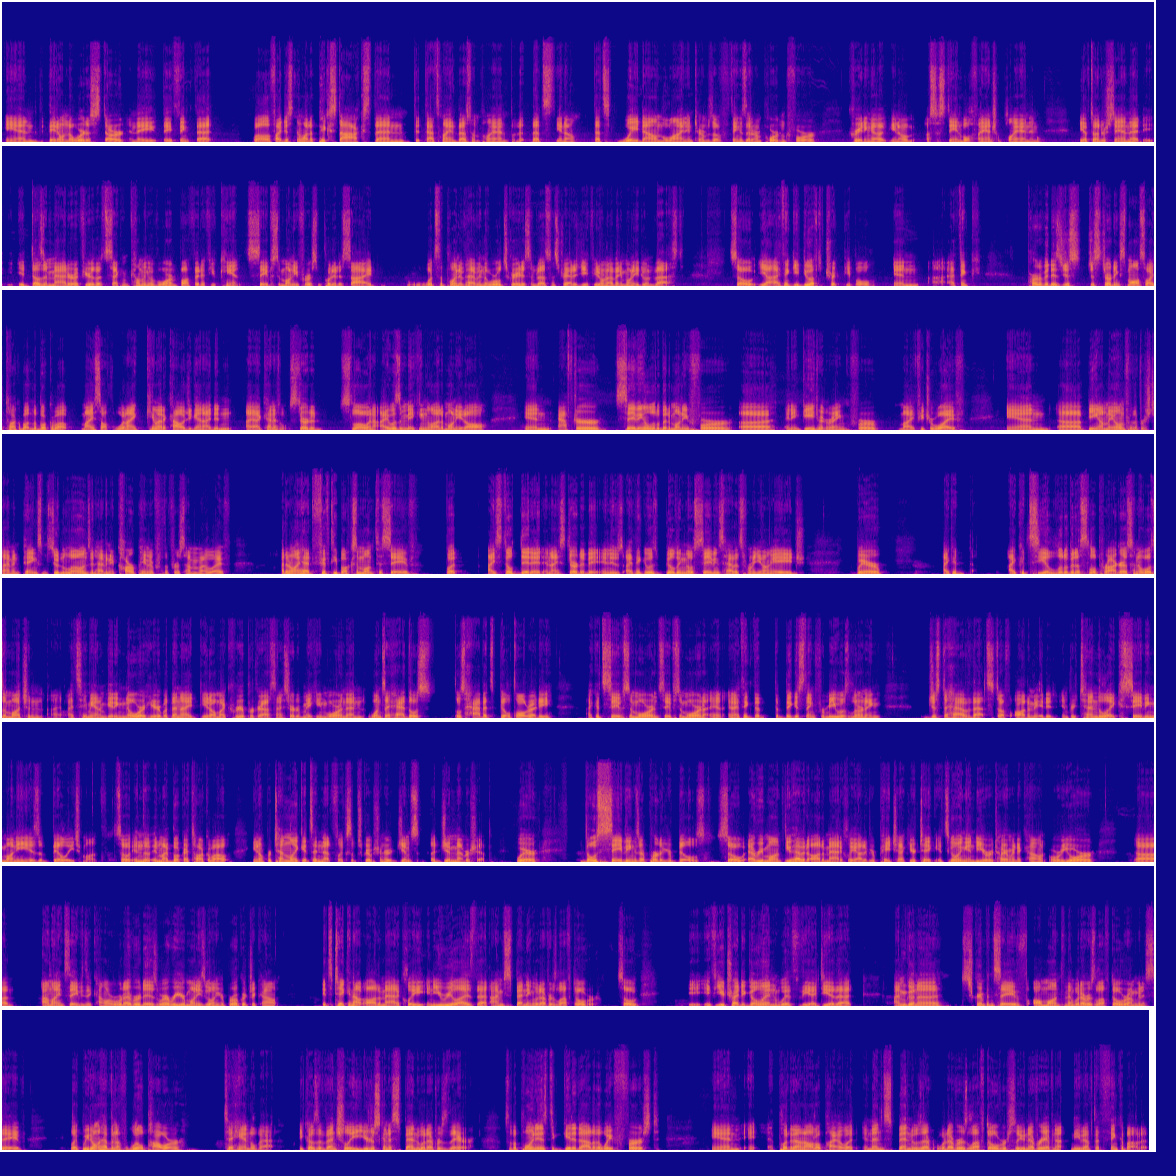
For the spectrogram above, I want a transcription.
And they don't know where to start. And they, they think that, well, if I just know how to pick stocks, then th- that's my investment plan. But th- that's, you know, that's way down the line in terms of things that are important for creating a, you know, a sustainable financial plan. And you have to understand that it, it doesn't matter if you're the second coming of Warren Buffett. If you can't save some money first and put it aside, what's the point of having the world's greatest investment strategy if you don't have any money to invest? So yeah, I think you do have to trick people, and I think part of it is just just starting small. So I talk about in the book about myself when I came out of college. Again, I didn't. I, I kind of started slow, and I wasn't making a lot of money at all. And after saving a little bit of money for uh, an engagement ring for my future wife, and uh, being on my own for the first time, and paying some student loans, and having a car payment for the first time in my life, I don't know. I had fifty bucks a month to save, I still did it and I started it and it was I think it was building those savings habits from a young age where I could I could see a little bit of slow progress and it wasn't much and I'd say man I'm getting nowhere here but then I you know my career progressed and I started making more and then once I had those those habits built already I could save some more and save some more and I, and I think the the biggest thing for me was learning just to have that stuff automated and pretend like saving money is a bill each month. So in the in my book I talk about, you know, pretend like it's a Netflix subscription or a gym a gym membership where those savings are part of your bills. So every month you have it automatically out of your paycheck. You're taking it's going into your retirement account or your uh, online savings account or whatever it is, wherever your money's going, your brokerage account. It's taken out automatically, and you realize that I'm spending whatever's left over. So if you try to go in with the idea that I'm gonna scrimp and save all month, and then whatever's left over, I'm gonna save, like we don't have enough willpower to handle that because eventually you're just gonna spend whatever's there. So the point is to get it out of the way first and eh, put it on autopilot and then spend whatever, is left over so you never even, even have to think about it.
